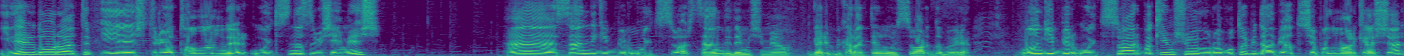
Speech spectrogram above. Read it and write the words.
İleri doğru atıp iyileştiriyor. Tamamdır. Ultisi nasıl bir şeymiş? He, Sandy gibi bir ultisi var. Sandy demişim ya. Garip bir karakterin ultisi vardı da böyle. Onun gibi bir ultisi var. Bakayım şu robota bir daha bir atış yapalım arkadaşlar.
